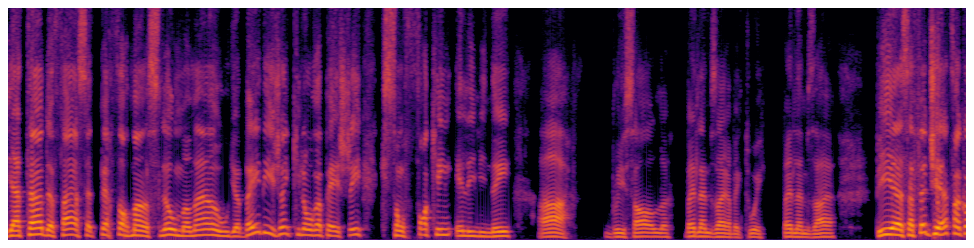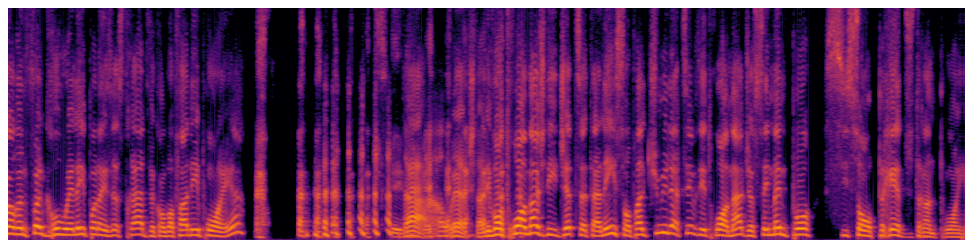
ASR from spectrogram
il attend de faire cette performance-là au moment où il y a bien des gens qui l'ont repêché qui sont fucking éliminés. Ah, là, ben de la misère avec toi, ben de la misère. Puis euh, ça fait Jets, encore une fois, le gros LA pas dans les estrades, fait qu'on va faire des points, hein? Ah, ouais, je suis allé voir trois matchs des Jets cette année. Si on prend le cumulatif des trois matchs, je ne sais même pas s'ils sont près du 30 points.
